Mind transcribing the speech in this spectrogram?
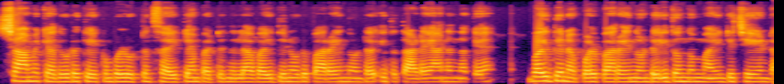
ശ്യാമയ്ക്ക് അതോടെ കേൾക്കുമ്പോൾ ഒട്ടും സഹിക്കാൻ പറ്റുന്നില്ല. വൈദ്യനോട് പറയുന്നുണ്ട് ഇത് തടയാനെന്നൊക്കെ വൈദ്യൻ അപ്പോൾ പറയുന്നുണ്ട് ഇതൊന്നും മൈൻഡ് ചെയ്യണ്ട.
